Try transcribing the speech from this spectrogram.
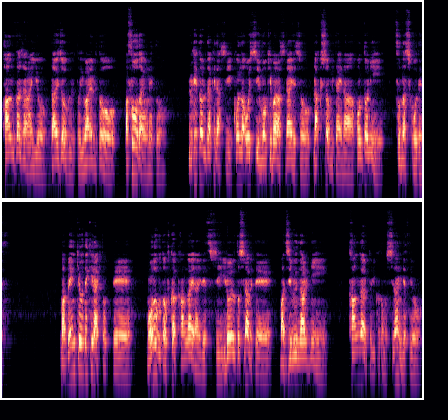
犯罪じゃないよ、大丈夫と言われると、まあ、そうだよねと。受け取るだけだし、こんな美味しい儲け話ないでしょう、楽勝みたいな、本当にそんな思考です。まあ、勉強できない人って、物事を深く考えないですし、いろいろと調べて、まあ、自分なりに考えるということもしないんですよ。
